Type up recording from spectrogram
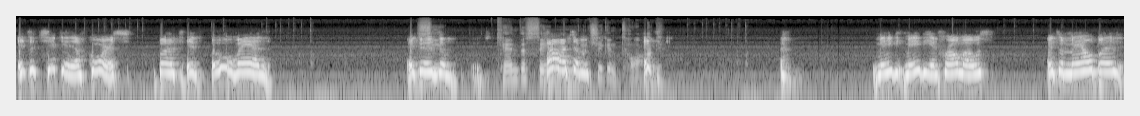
It's a chicken, of course. But if oh man, it's See- a Can the San Oh, it's a- chicken talk? maybe maybe in promos, it's a male, but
